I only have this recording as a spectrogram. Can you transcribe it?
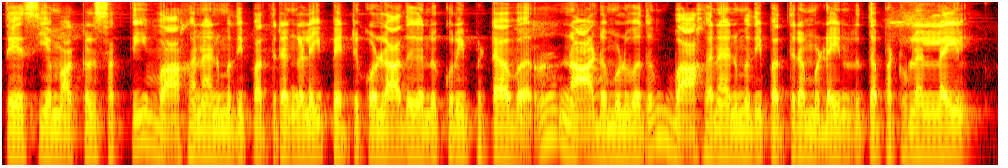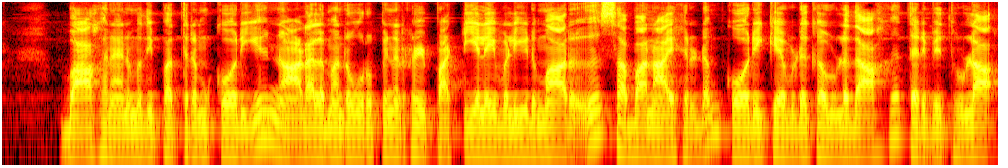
தேசிய மக்கள் சக்தி வாகன அனுமதி பத்திரங்களை பெற்றுக்கொள்ளாது என்று குறிப்பிட்ட அவர் நாடு முழுவதும் வாகன அனுமதி பத்திரம் இடைநிறுத்தப்பட்டுள்ள நிலையில் வாகன அனுமதி பத்திரம் கோரிய நாடாளுமன்ற உறுப்பினர்கள் பட்டியலை வெளியிடுமாறு சபாநாயகரிடம் கோரிக்கை விடுக்க உள்ளதாக தெரிவித்துள்ளார்.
